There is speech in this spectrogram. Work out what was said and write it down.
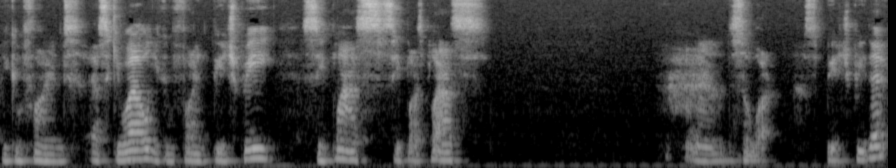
You can find SQL, you can find PHP, C++, C++, and so on. That's PHP there.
